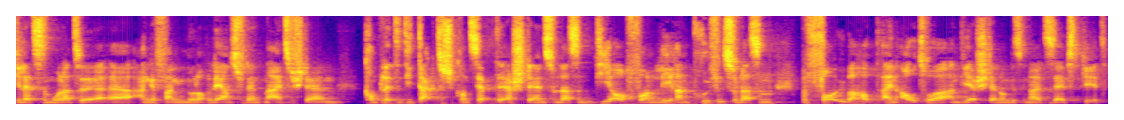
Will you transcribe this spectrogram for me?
die letzten Monate äh, angefangen, nur noch Lehramtsstudenten einzustellen, komplette didaktische Konzepte erstellen zu lassen, die auch von Lehrern prüfen zu lassen, bevor überhaupt ein Autor an die Erstellung des Inhalts selbst geht.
